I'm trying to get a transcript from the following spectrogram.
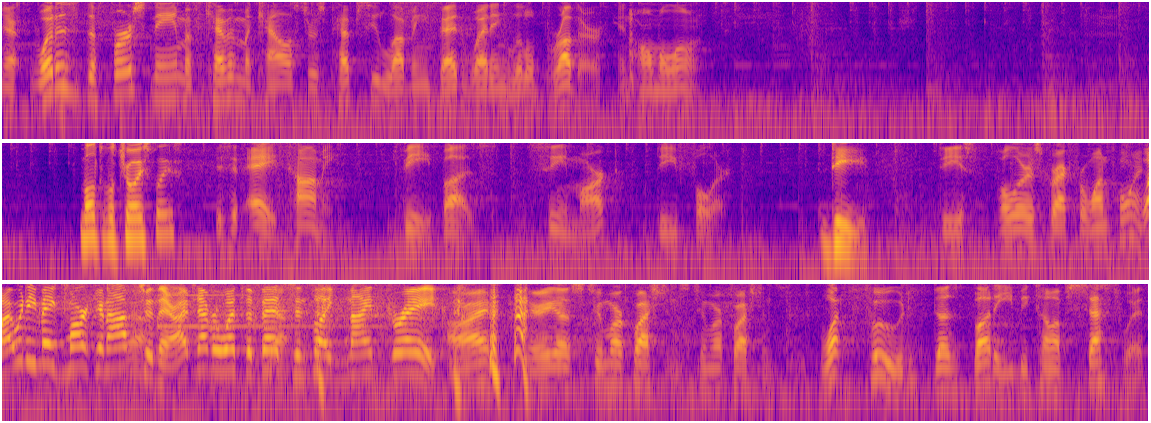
Yeah. What is the first name of Kevin McAllister's Pepsi loving, bedwetting little brother in Home Alone? Multiple choice, please. Is it A, Tommy, B, Buzz, C, Mark, D, Fuller? D. D is Fuller is correct for one point. Why would he make Mark an option there? I've never wet the bed Yeah. since like ninth grade. All right, here he goes. Two more questions. Two more questions. What food does Buddy become obsessed with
